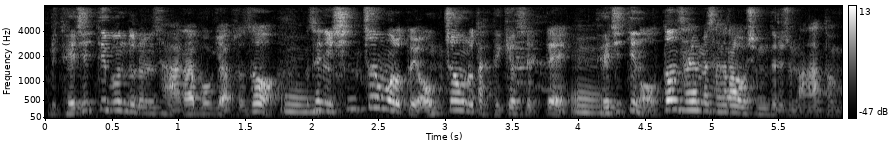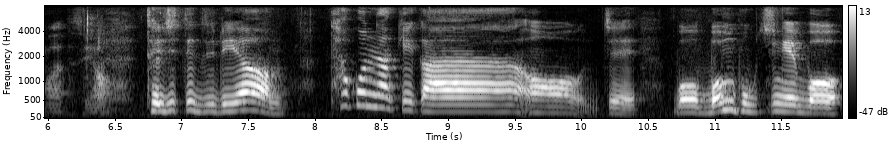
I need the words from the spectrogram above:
우리 돼지띠 분들 운세 알아보기 앞서서 선생님 신점으로 또 0점으로 딱 느꼈을 때 음. 돼지띠는 어떤 삶을 살아오신 분들이 좀 많았던 것 같으세요? 돼지띠들이요 타고나기가 어 이제 뭐 먼 복 중에 뭐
